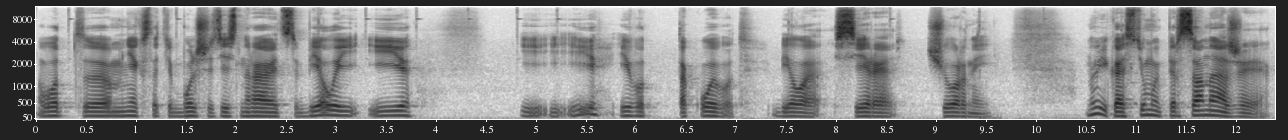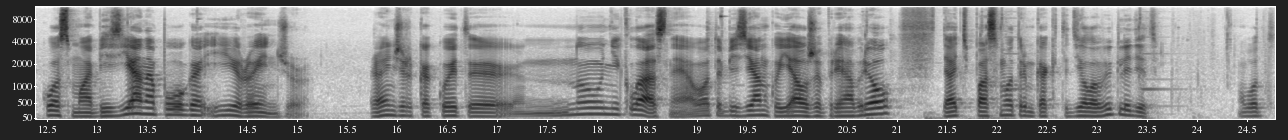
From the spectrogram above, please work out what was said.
Вот э, мне, кстати, больше здесь нравится белый и... И, и, и, и вот такой вот бело-серо-черный. Ну и костюмы персонажей. Космо-обезьяна Пога и Рейнджер. Рейнджер какой-то, ну, не классный. А вот обезьянку я уже приобрел. Давайте посмотрим, как это дело выглядит. Вот,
